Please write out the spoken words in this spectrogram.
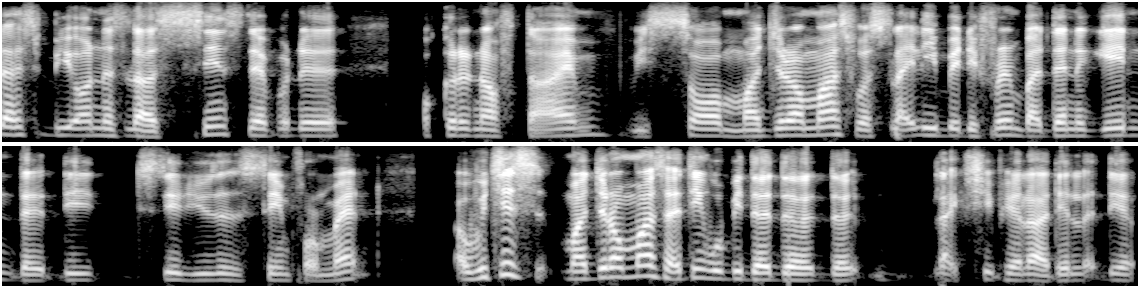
let's be honest lah, since daripada Ocarina of Time, we saw Majora Mask was slightly bit different, but then again, the, they still use the same format, uh, which is Majora Mask. I think would be the the the like sheep here lah. They, they,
